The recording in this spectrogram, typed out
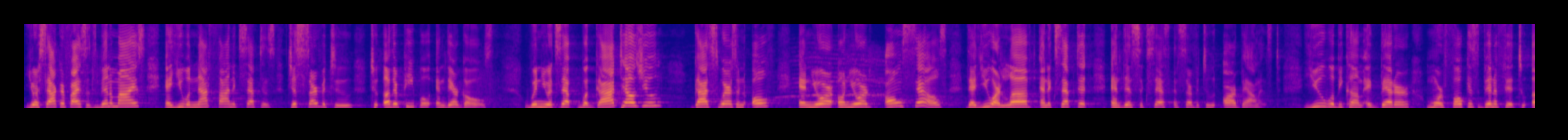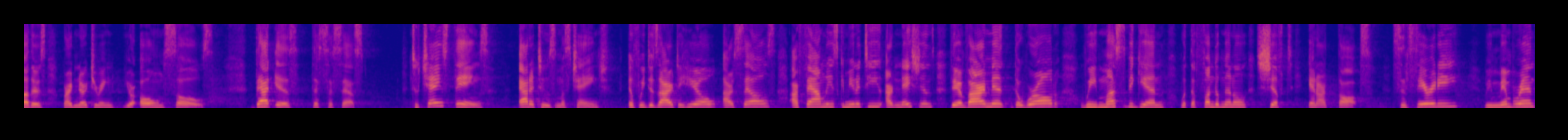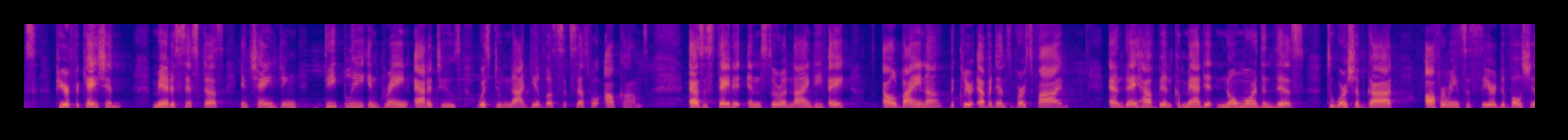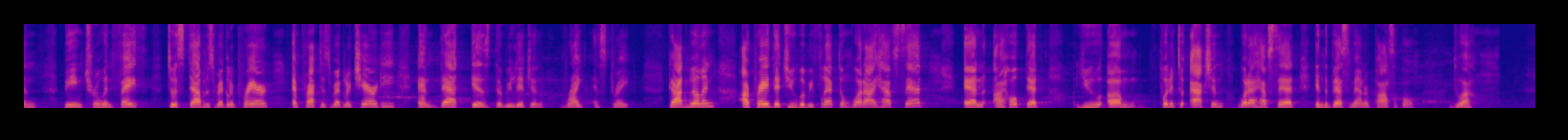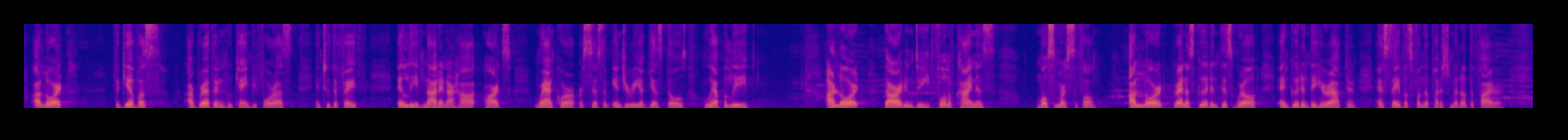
Your sacrifice is minimized, and you will not find acceptance, just servitude to other people and their goals. When you accept what God tells you, God swears an oath and your, on your own selves that you are loved and accepted, and then success and servitude are balanced. You will become a better, more focused benefit to others by nurturing your own souls. That is the success. To change things, attitudes must change. If we desire to heal ourselves, our families, communities, our nations, the environment, the world, we must begin with a fundamental shift in our thoughts. Sincerity, remembrance, purification, may it assist us in changing deeply ingrained attitudes which do not give us successful outcomes. As is stated in Surah 98, Al Bayna, the clear evidence, verse 5, and they have been commanded no more than this to worship God, offering sincere devotion, being true in faith, to establish regular prayer and practice regular charity, and that is the religion right and straight. God willing, I pray that you will reflect on what I have said, and I hope that you um, put into action what I have said in the best manner possible. Dua? Our Lord, forgive us, our brethren who came before us into the faith, and leave not in our hearts rancor, or sense of injury against those who have believed? Our Lord, thou art indeed full of kindness, most merciful. Our Lord, grant us good in this world and good in the hereafter, and save us from the punishment of the fire.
